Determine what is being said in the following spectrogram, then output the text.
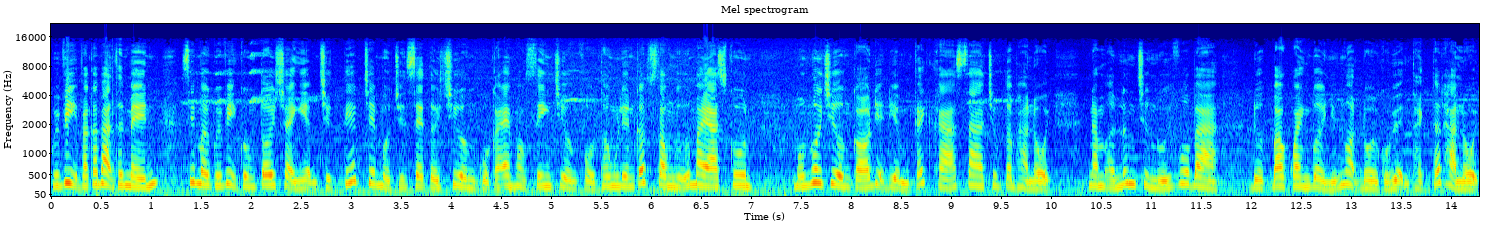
Quý vị và các bạn thân mến, xin mời quý vị cùng tôi trải nghiệm trực tiếp trên một chuyến xe tới trường của các em học sinh trường phổ thông liên cấp song ngữ Maya School, một ngôi trường có địa điểm cách khá xa trung tâm Hà Nội, nằm ở lưng chừng núi Vua Bà, được bao quanh bởi những ngọn đồi của huyện Thạch Thất Hà Nội.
